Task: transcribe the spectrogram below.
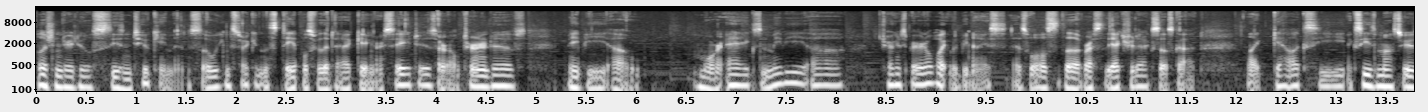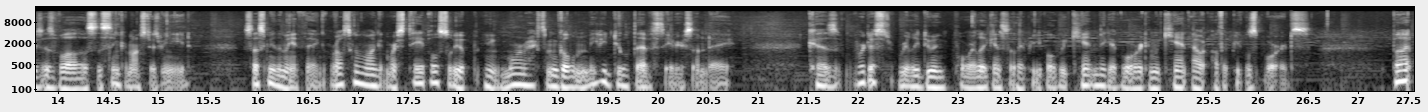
Legendary Duel Season 2 came in, so we can start getting the staples for the deck, getting our sages, our alternatives, maybe uh, more eggs, and maybe uh, Dragon Spirit of White would be nice, as well as the rest of the extra deck, so it's got like Galaxy, Xyz monsters, as well as the Synchro monsters we need. So that's gonna be the main thing. We're also gonna want to get more staples, so we'll be more maximum gold and maybe Duel Devastator someday. Because we're just really doing poorly against other people. We can't make a board and we can't out other people's boards. But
